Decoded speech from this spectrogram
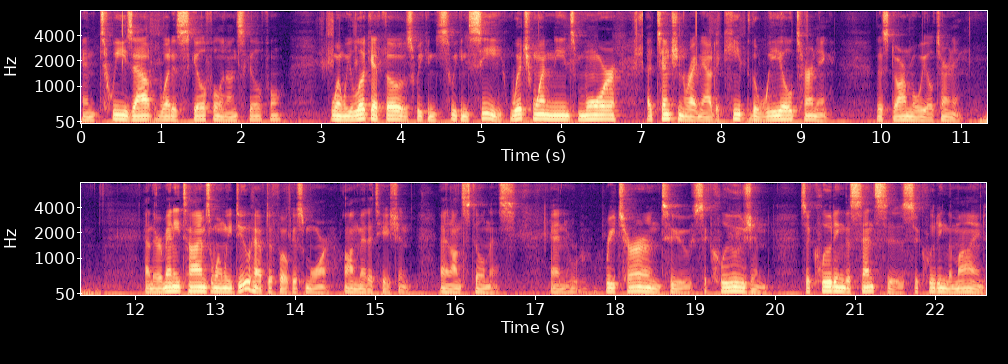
and tweeze out what is skillful and unskillful. When we look at those, we can, we can see which one needs more attention right now to keep the wheel turning, this Dharma wheel turning. And there are many times when we do have to focus more on meditation and on stillness and return to seclusion, secluding the senses, secluding the mind,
